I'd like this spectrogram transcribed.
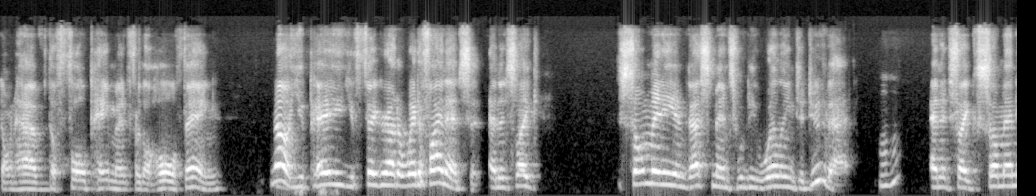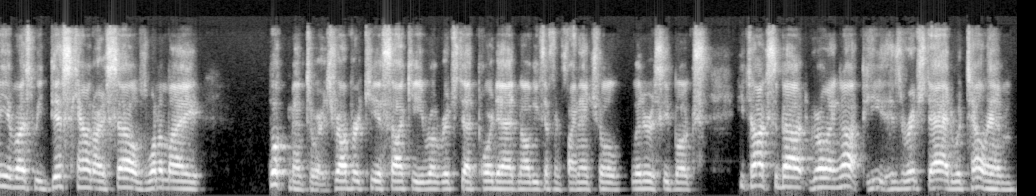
don't have the full payment for the whole thing." No, you pay. You figure out a way to finance it, and it's like so many investments would be willing to do that. Mm-hmm. And it's like so many of us we discount ourselves. One of my book mentors, Robert Kiyosaki, wrote Rich Dad Poor Dad and all these different financial literacy books. He talks about growing up. He, his rich dad would tell him,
